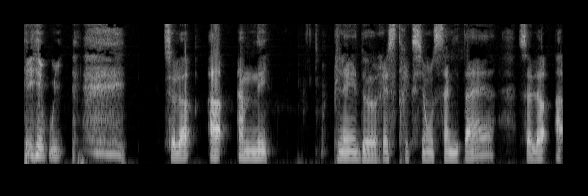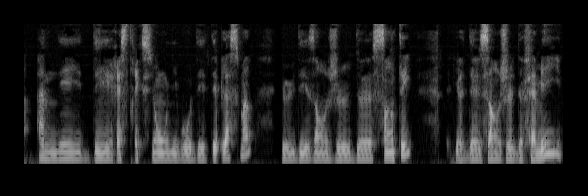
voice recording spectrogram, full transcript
Et oui, cela a amené plein de restrictions sanitaires, cela a amené des restrictions au niveau des déplacements, il y a eu des enjeux de santé, il y a des enjeux de famille.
